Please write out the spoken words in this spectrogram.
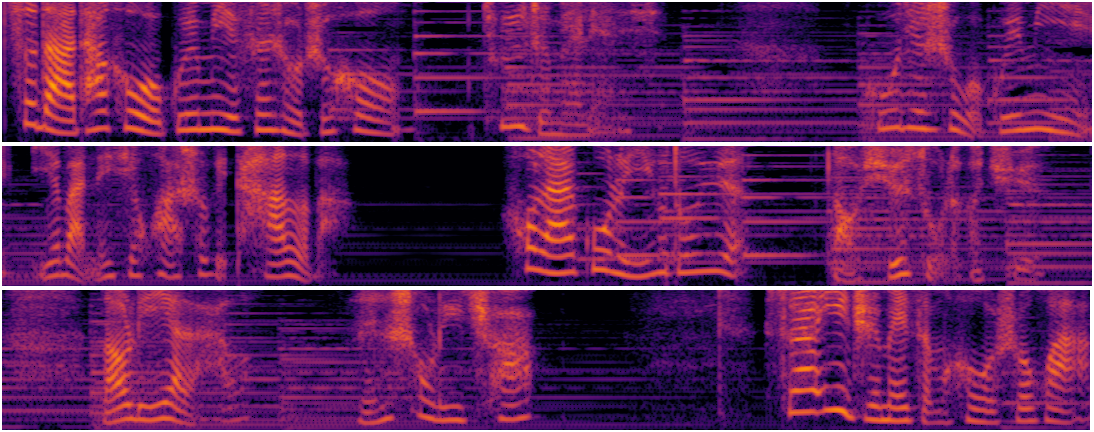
自打他和我闺蜜分手之后，就一直没联系。估计是我闺蜜也把那些话说给他了吧。后来过了一个多月，老徐组了个局，老李也来了，人瘦了一圈。虽然一直没怎么和我说话，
